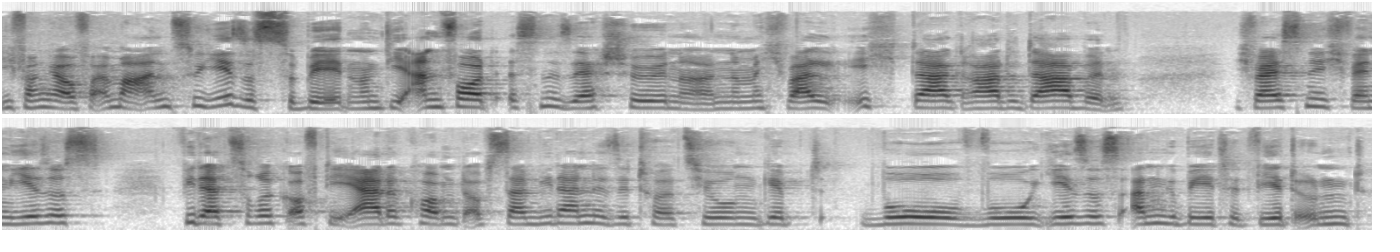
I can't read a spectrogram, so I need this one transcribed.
die fangen ja auf einmal an, zu Jesus zu beten. Und die Antwort ist eine sehr schöne, nämlich weil ich da gerade da bin. Ich weiß nicht, wenn Jesus wieder zurück auf die Erde kommt, ob es dann wieder eine Situation gibt, wo, wo Jesus angebetet wird und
